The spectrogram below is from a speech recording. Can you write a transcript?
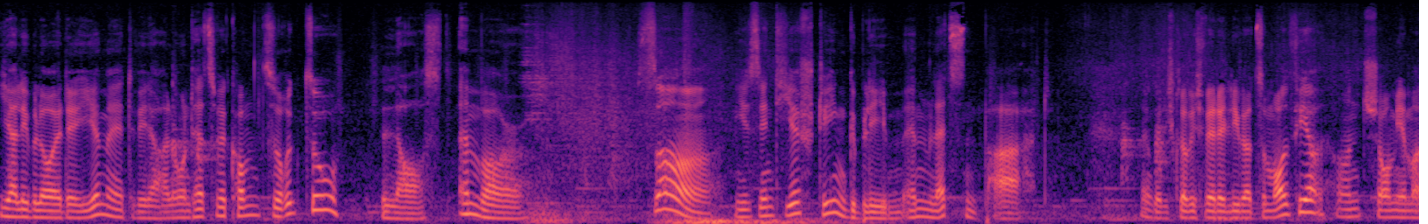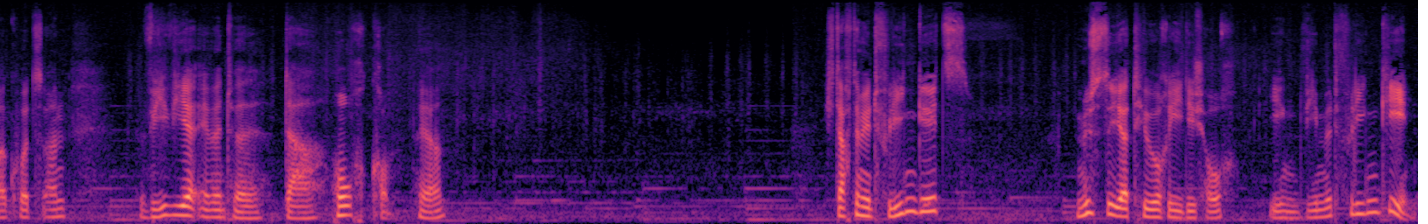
Ja, liebe Leute, hiermit wieder hallo und herzlich willkommen zurück zu Lost Ember. So, wir sind hier stehen geblieben im letzten Part. Na gut, ich glaube, ich werde lieber zum Molfir und schaue mir mal kurz an, wie wir eventuell da hochkommen, ja. Ich dachte, mit Fliegen geht's. Müsste ja theoretisch auch irgendwie mit Fliegen gehen.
